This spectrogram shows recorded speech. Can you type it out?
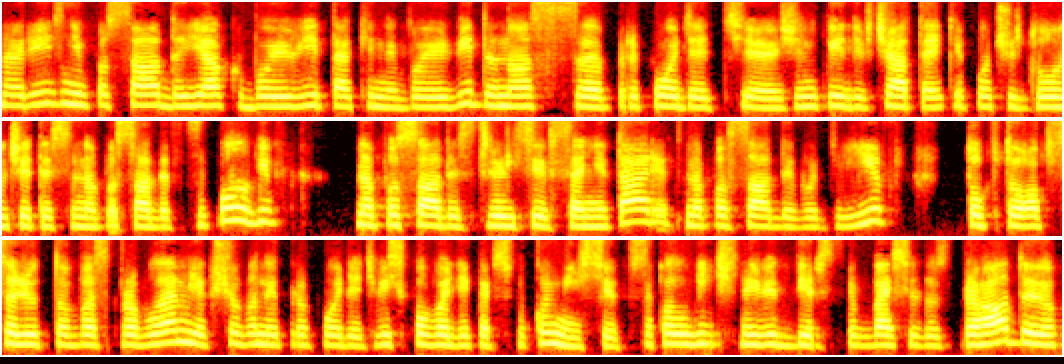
на різні посади, як бойові, так і не бойові. До нас е, приходять е, жінки, дівчата, які хочуть долучитися на посади психологів, на посади стрільців-санітарів, на посади водіїв. Тобто абсолютно без проблем, якщо вони приходять військово-лікарську комісію, психологічний відбір, співбесіду з бригадою.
